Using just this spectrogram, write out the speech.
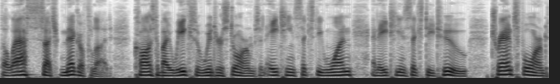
The last such megaflood, caused by weeks of winter storms in 1861 and 1862, transformed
